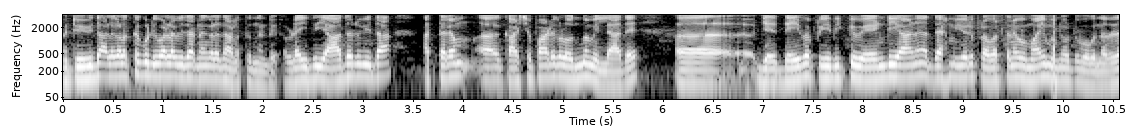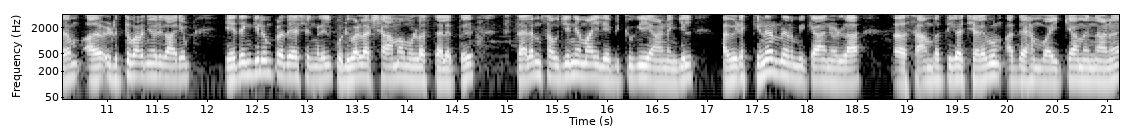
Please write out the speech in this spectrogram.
മറ്റു വിവിധ ആളുകളൊക്കെ കുടിവെള്ള വിതരണങ്ങൾ നടത്തുന്നുണ്ട്. അവിടെ ഇത് യാതൊരുവിധ അത്തരം കാഴ്ചപ്പാടുകളൊന്നുമില്ലാതെ ദൈവപ്രീതിക്ക് വേണ്ടിയാണ് അദ്ദേഹം ഈ ഒരു പ്രവർത്തനവുമായി മുന്നോട്ട് പോകുന്നത്. അദ്ദേഹം എടുത്തു പറഞ്ഞൊരു കാര്യം ഏതെങ്കിലും പ്രദേശങ്ങളിൽ കുടിവെള്ളക്ഷാമമുള്ള സ്ഥലത്ത് സ്ഥലം സൗജന്യമായി ലഭിക്കുകയാണെങ്കിൽ അവിടെ കിണർ നിർമ്മിക്കാനുള്ള സാമ്പത്തിക ചെലവും അദ്ദേഹം വഹിക്കാമെന്നാണ്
